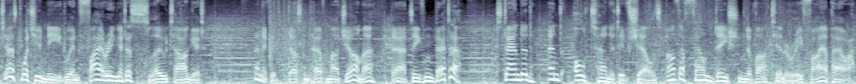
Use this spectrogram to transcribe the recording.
Just what you need when firing at a slow target. And if it doesn't have much armor, that's even better. Standard and alternative shells are the foundation of artillery firepower.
